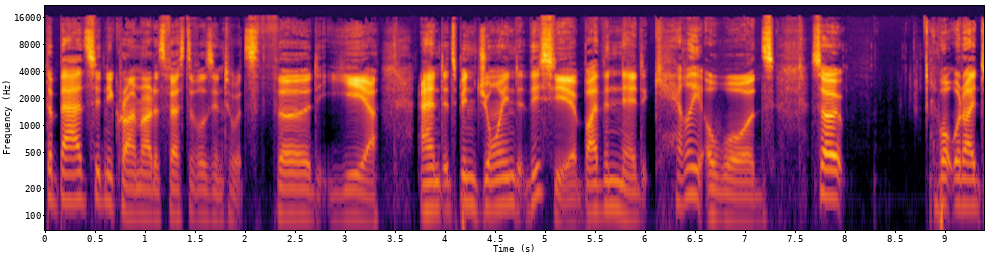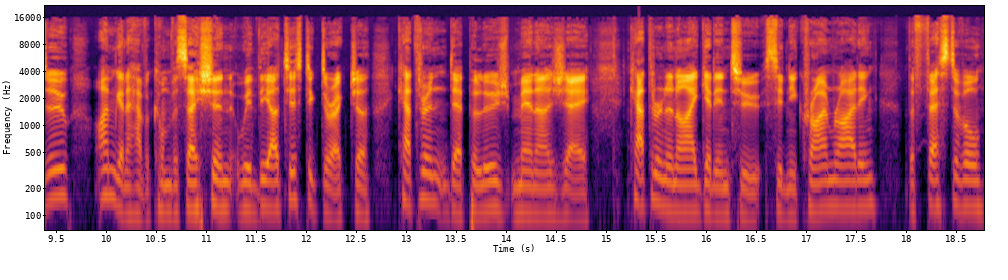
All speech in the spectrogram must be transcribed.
The Bad Sydney Crime Writers Festival is into its third year, and it's been joined this year by the Ned Kelly Awards. So what would I do? I'm going to have a conversation with the artistic director, Catherine Despeluges Ménager. Catherine and I get into Sydney crime writing, the festival,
